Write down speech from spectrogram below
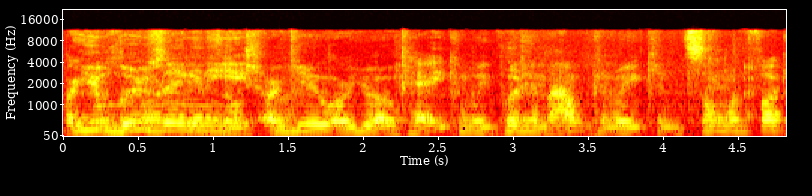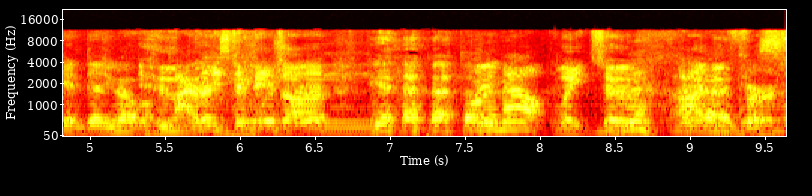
Are you losing any? Are you are you okay? Can we put him out? Can we? Can someone fucking? Do you have a Who fire it depends extinguisher? on. Yeah. Throw him out. Wait, so I Yeah, move just-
